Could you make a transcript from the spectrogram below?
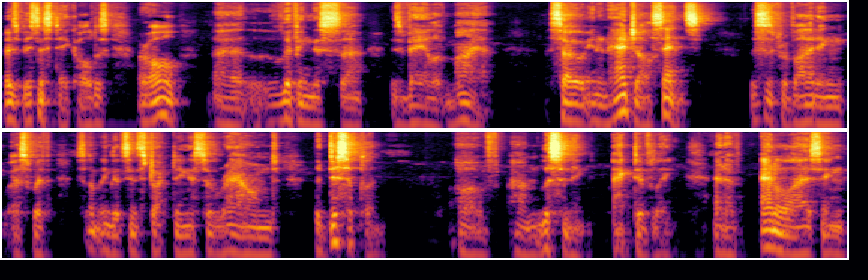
Those business stakeholders are all uh, living this uh, this veil of Maya. So, in an agile sense, this is providing us with something that's instructing us around the discipline of um, listening actively and of analyzing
